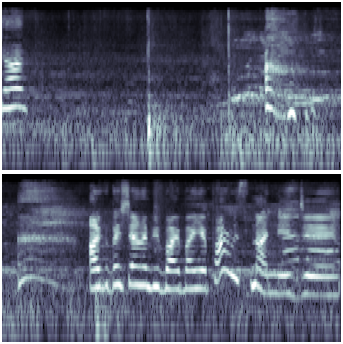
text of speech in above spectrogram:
Gel. Arkadaşlarına bir bay bay yapar mısın anneciğim?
